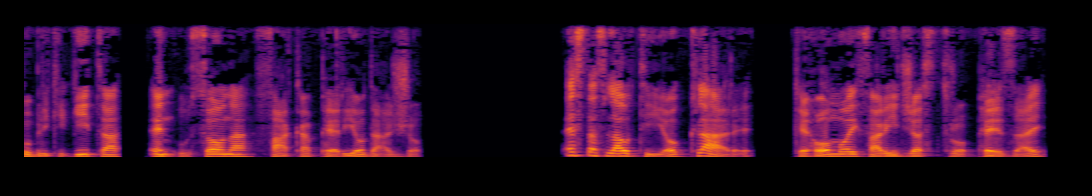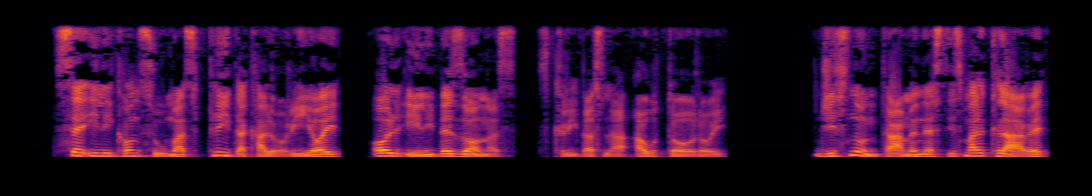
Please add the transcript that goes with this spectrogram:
publicigita en usona faca periodajo. Estas lautio clare che homoi farigias tropesae se ili consumas pli da calorioi ol ili besonas, scribas la autoroi. Gis nun tamen estis malclare,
